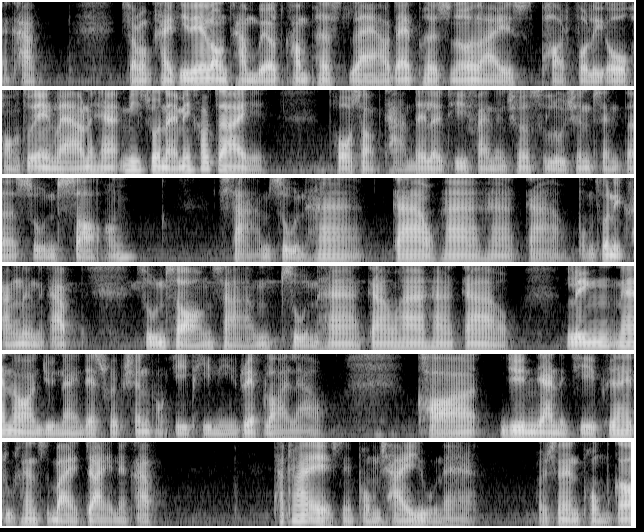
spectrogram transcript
นะครับสำหรับใครที่ได้ลองทำ Wealth Compass แล้วได้ Personalized Portfolio ของตัวเองแล้วนะฮะ มีส่วนไหนไม่เข้าใจ โทรสอบถามได้เลยที่ Financial Solution Center 02 305 9559 ผมทวนอีกครั้งหนึ่งนะครับ 02 305 9559 ลิงก์แน่นอนอยู่ใน description ของ EP นี้เรียบร้อยแล้ว ขอยืนยันอีกทีเพื่อให้ทุกท่านสบายใจนะครับพัทราเอชเนี่ยผมใช้อยู่นะฮะ เพราะฉะนั้นผมก็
